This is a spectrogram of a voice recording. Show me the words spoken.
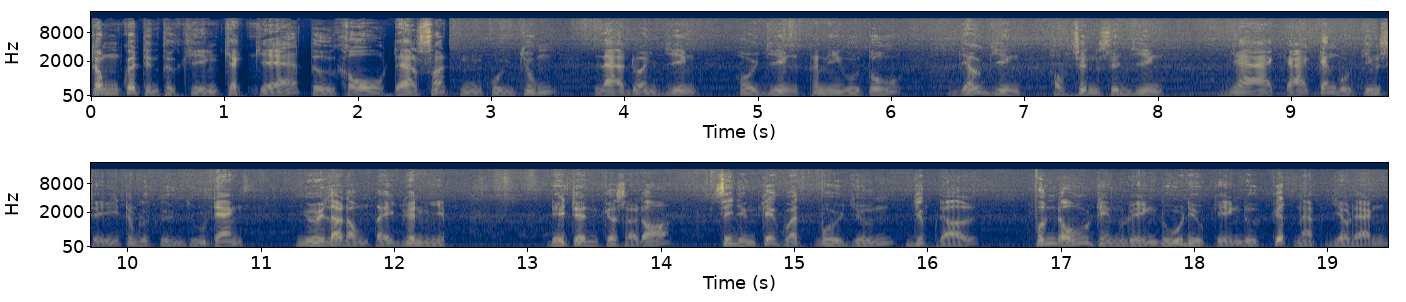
trong quá trình thực hiện chặt chẽ từ khâu đà soát nguồn quần chúng là đoàn viên, hội viên, thanh niên ưu tú, giáo viên, học sinh, sinh viên và cả cán bộ chiến sĩ trong lực lượng vũ trang, người lao động tại doanh nghiệp. Để trên cơ sở đó, xây dựng kế hoạch bồi dưỡng, giúp đỡ, phấn đấu rèn luyện đủ điều kiện được kết nạp vào đảng.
